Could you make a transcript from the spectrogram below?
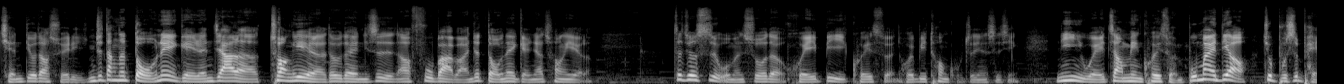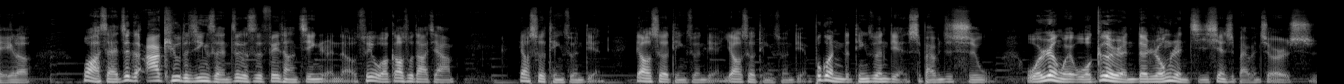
钱丢到水里，你就当成抖内给人家了，创业了，对不对？你是然后富爸爸，你就抖内给人家创业了。这就是我们说的回避亏损、回避痛苦这件事情。你以为账面亏损不卖掉就不是赔了？哇塞，这个阿 Q 的精神，这个是非常惊人的。所以我要告诉大家，要设停损点。要设停损点，要设停损点。不管你的停损点是百分之十五，我认为我个人的容忍极限是百分之二十。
